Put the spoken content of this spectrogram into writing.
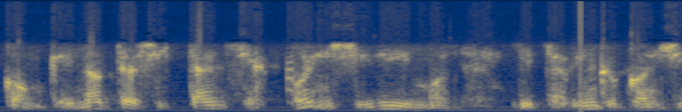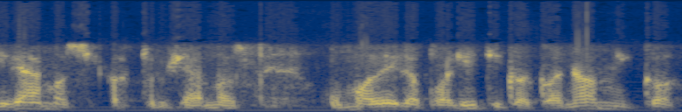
con que en otras instancias coincidimos, y está bien que coincidamos y construyamos un modelo político económico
